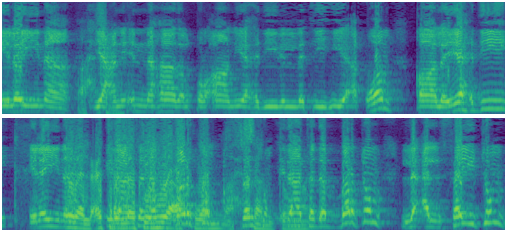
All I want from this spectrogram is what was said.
إلينا أحسنت. يعني إن هذا القرآن يهدي للتي هي أقوم قال يهدي إلينا إلى العترة إذا التي هي تدبرتم أقوم. أحسنتم. إذا تدبرتم لألفيتم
